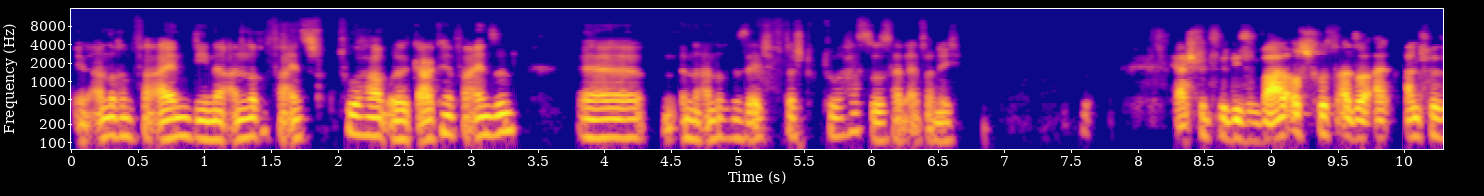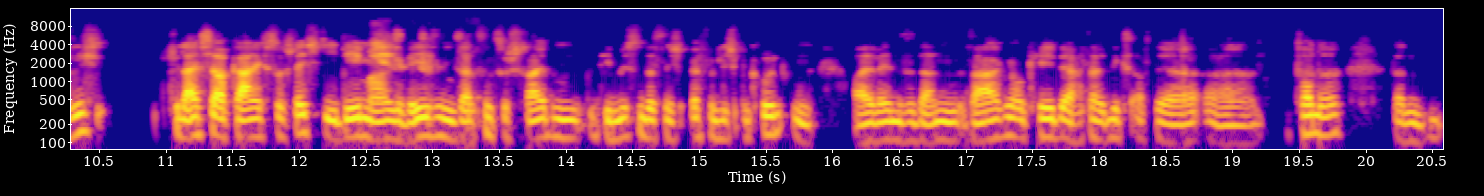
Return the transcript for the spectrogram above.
in anderen Vereinen, die eine andere Vereinsstruktur haben oder gar kein Verein sind, äh, eine andere Gesellschafterstruktur hast du das halt einfach nicht. Ja, ich finde es mit diesem Wahlausschuss, also an, an für sich vielleicht auch gar nicht so schlecht die Idee mal gewesen, die Satzung zu schreiben, die müssen das nicht öffentlich begründen, weil wenn sie dann sagen, okay, der hat halt nichts auf der äh, Tonne, dann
